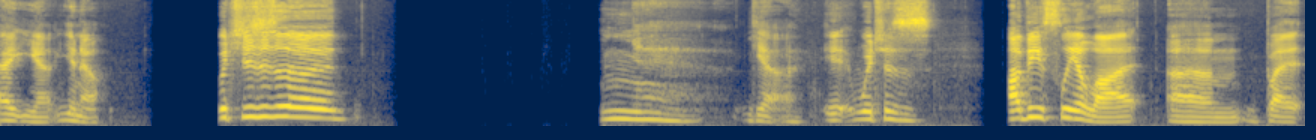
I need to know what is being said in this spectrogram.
uh, yeah, you know. Which is a yeah, it, which is obviously a lot um but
